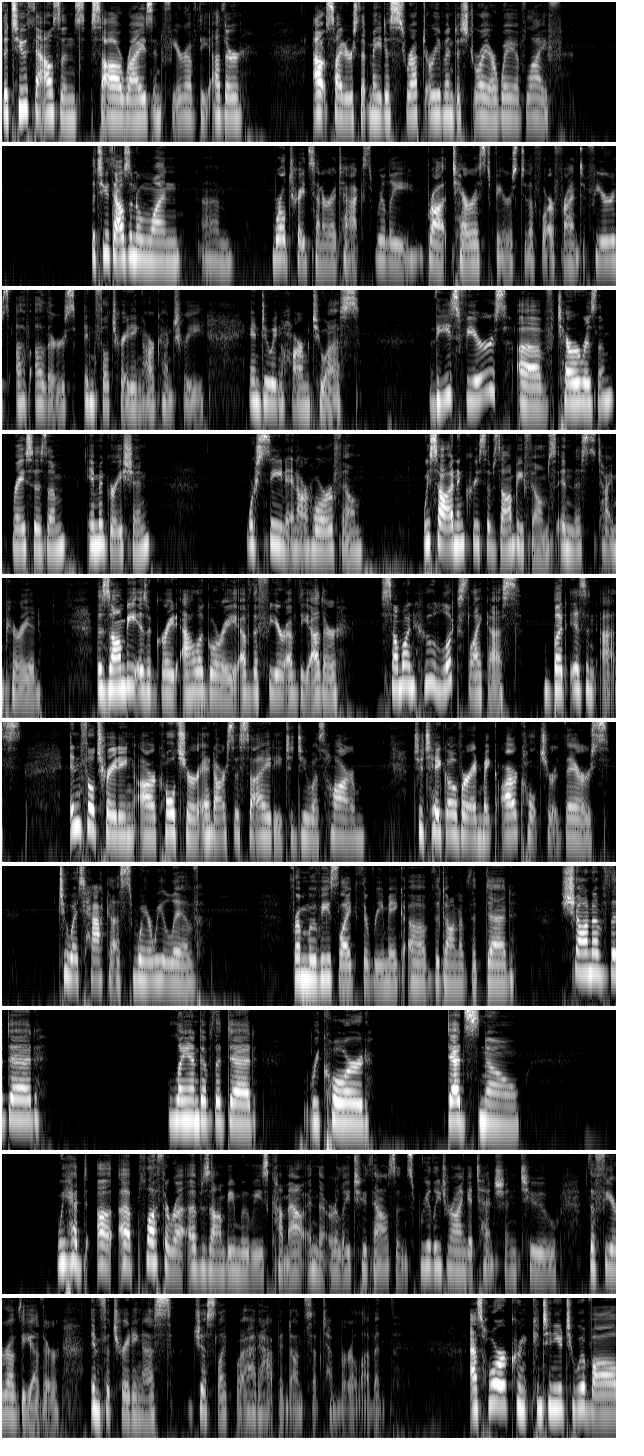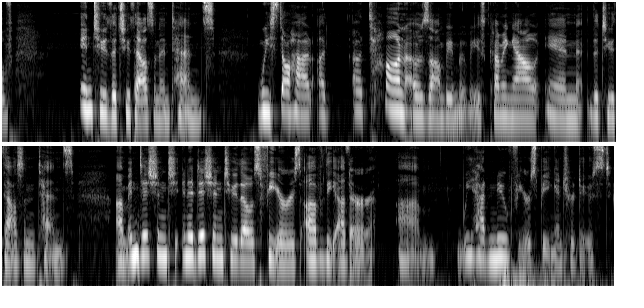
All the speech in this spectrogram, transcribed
The 2000s saw a rise in fear of the other, outsiders that may disrupt or even destroy our way of life. The 2001 um, World Trade Center attacks really brought terrorist fears to the forefront fears of others infiltrating our country and doing harm to us. These fears of terrorism, racism, immigration were seen in our horror film. We saw an increase of zombie films in this time period. The zombie is a great allegory of the fear of the other, someone who looks like us but isn't us infiltrating our culture and our society to do us harm, to take over and make our culture theirs, to attack us where we live. From movies like the remake of The Dawn of the Dead, Shaun of the Dead, Land of the Dead, Record, Dead Snow, we had a, a, plethora of zombie movies come out in the early 2000s, really drawing attention to the fear of the other infiltrating us, just like what had happened on September 11th. As horror continued to evolve into the 2010s, we still had a, a ton of zombie movies coming out in the 2010s. Um, in addition to in addition to those fears of the other, um, we had new fears being introduced.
